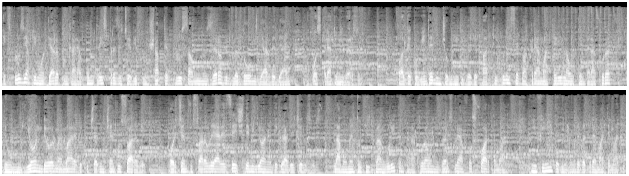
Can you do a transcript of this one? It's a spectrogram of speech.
Explozia primordială prin care acum 13,7 plus sau minus 0,2 miliarde de ani a fost creat Universul. Cu alte cuvinte, din ciocnirile de particule se va crea materie la o temperatură de un milion de ori mai mare decât cea din centrul Soarelui. Ori centrul Soarelui are zeci de milioane de grade Celsius. La momentul Big Bang-ului, temperatura Universului a fost foarte mare, infinită din punct de vedere matematic,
